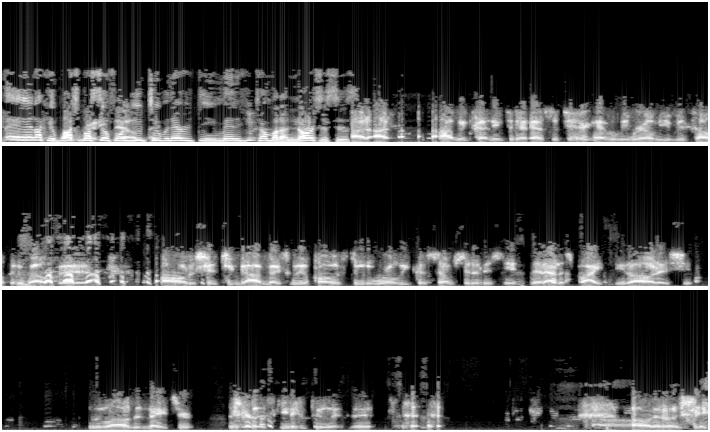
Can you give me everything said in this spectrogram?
Man, I can watch I'm myself on now, YouTube and everything, man. If you talking about a narcissist, I, I, I've been cutting into that esoteric heavenly realm you've been talking about, man. all the shit you got basically opposed to the worldly consumption of this shit, that out of spite, you know, all that shit. The laws of nature. Let's get into it, man. all that other shit.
